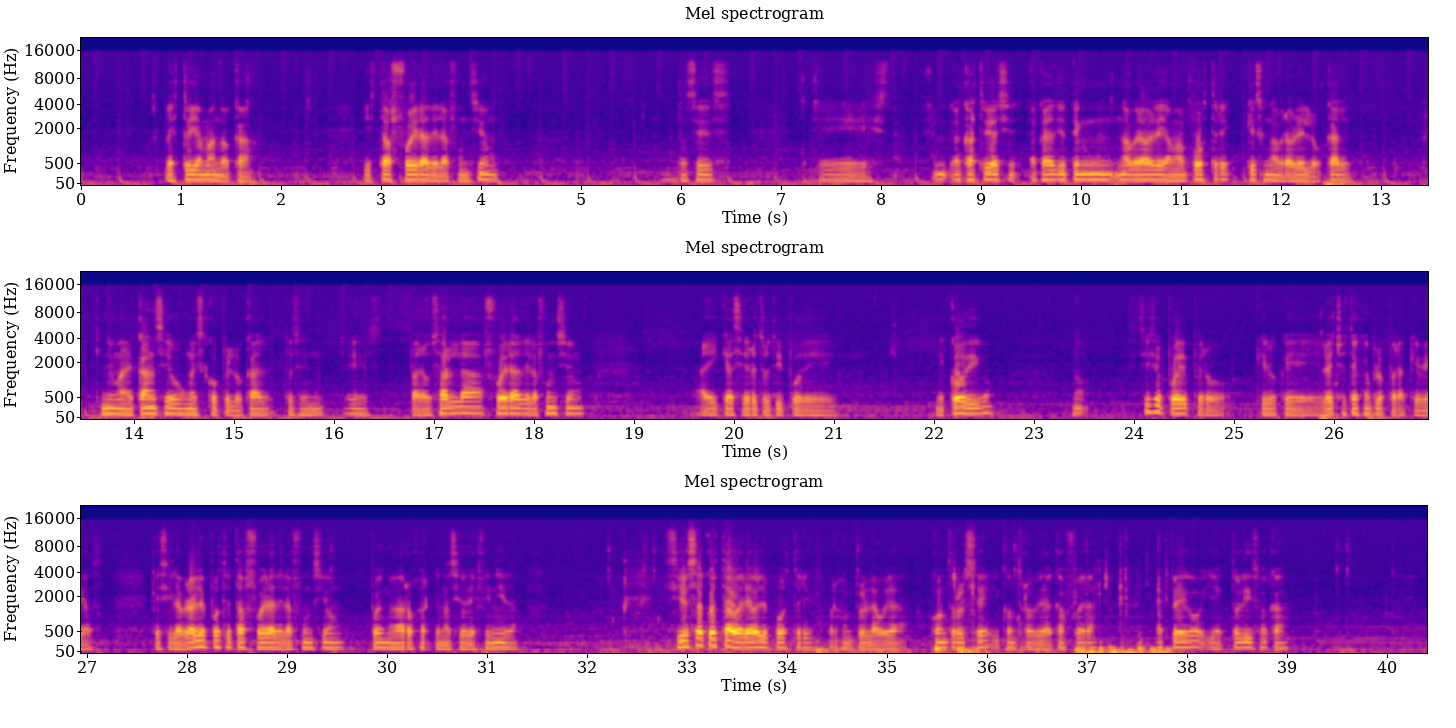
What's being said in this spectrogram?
la estoy llamando acá. Y está fuera de la función. Entonces eh, acá estoy acá yo tengo una variable llamada postre que es una variable local. Tiene un alcance o un escope local. Entonces es, para usarla fuera de la función hay que hacer otro tipo de, de código no sí se puede pero quiero que lo he hecho este ejemplo para que veas que si la variable postre está fuera de la función pues me va a arrojar que no ha sido definida. Si yo saco esta variable postre por ejemplo la voy a control C y control V acá afuera la pego y actualizo acá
